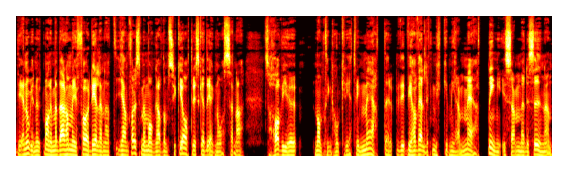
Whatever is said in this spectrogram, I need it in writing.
det är nog en utmaning. Men där har man ju fördelen att jämfört med många av de psykiatriska diagnoserna så har vi ju någonting konkret vi mäter. Vi, vi, har väldigt mycket mer mätning i sömnmedicinen.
